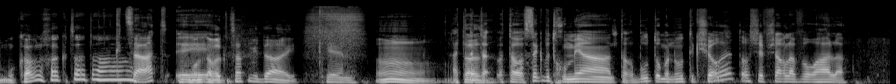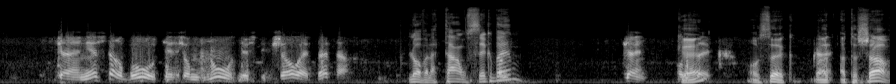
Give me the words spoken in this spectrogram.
מוכר לך קצת? קצת. אה, אבל קצת מדי. כן. אה, אתה, עוסק בתחומי התרבות, אומנות, תקשורת, או שאפשר לעבור הלאה? כן, יש תרבות, יש אומנות, יש תקשורת, בטח. לא, אבל אתה עוסק בהם? כן, כן? עוסק. עוסק. כן. אתה שר?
